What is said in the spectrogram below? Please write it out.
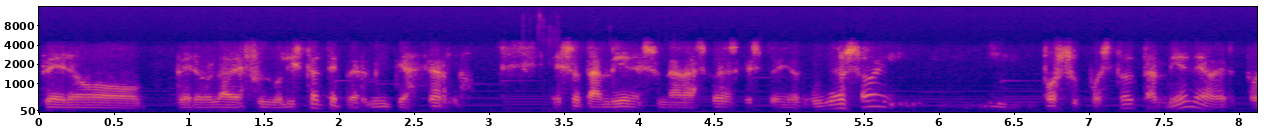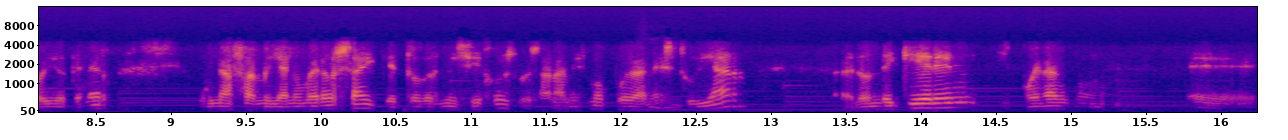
pero, pero la de futbolista te permite hacerlo. Eso también es una de las cosas que estoy orgulloso y, y por supuesto también de haber podido tener una familia numerosa y que todos mis hijos pues ahora mismo puedan estudiar donde quieren y puedan eh,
